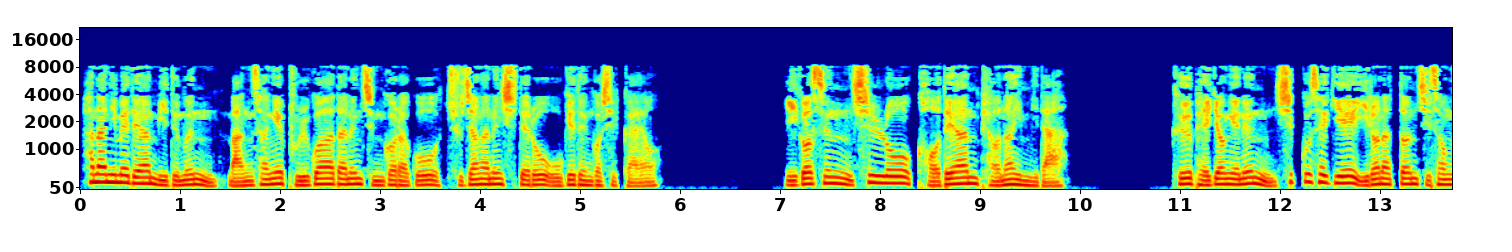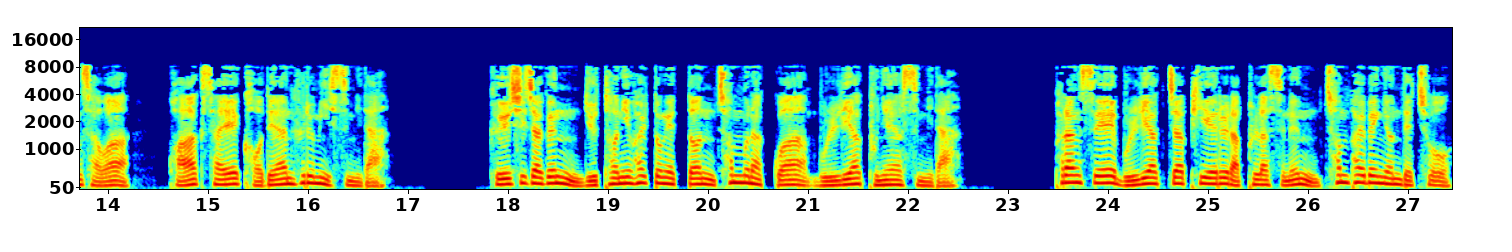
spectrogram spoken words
하나님에 대한 믿음은 망상에 불과하다는 증거라고 주장하는 시대로 오게 된 것일까요? 이것은 실로 거대한 변화입니다. 그 배경에는 19세기에 일어났던 지성사와 과학사의 거대한 흐름이 있습니다. 그 시작은 뉴턴이 활동했던 천문학과 물리학 분야였습니다. 프랑스의 물리학자 피에르 라플라스는 1800년대 초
